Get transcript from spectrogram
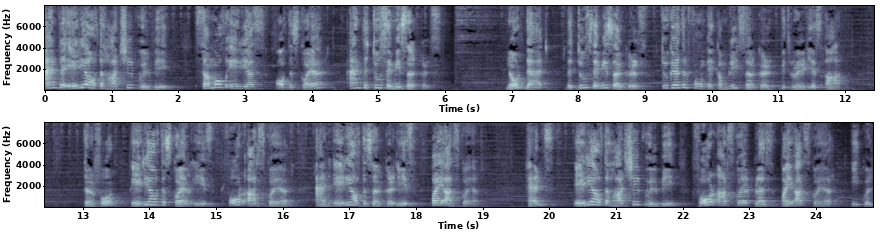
And the area of the heart shape will be sum of areas of the square and the two semicircles. Note that the two semicircles together form a complete circle with radius r. Therefore, area of the square is 4r square and area of the circle is pi r square. Hence, area of the heart shape will be 4r square plus pi r square equal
